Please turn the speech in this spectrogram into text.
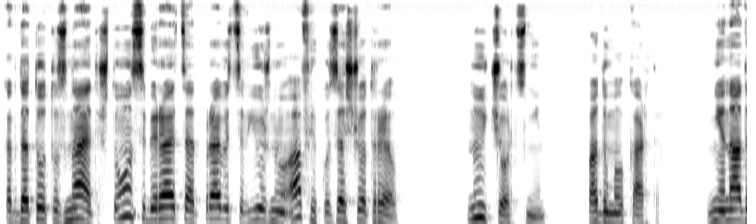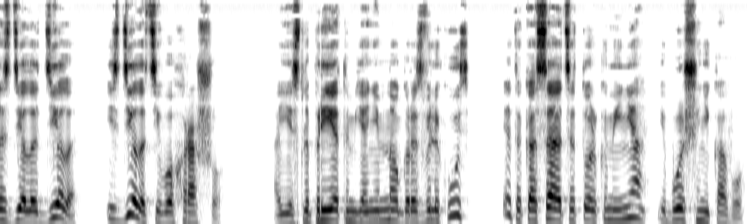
когда тот узнает, что он собирается отправиться в Южную Африку за счет Рел. «Ну и черт с ним», — подумал Картер. «Мне надо сделать дело и сделать его хорошо». А если при этом я немного развлекусь, это касается только меня и больше никого.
